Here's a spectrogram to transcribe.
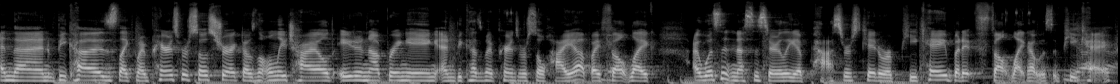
And then because like my parents were so strict, I was the only child, Asian upbringing, and because my parents were so high up, I felt like I wasn't necessarily a pastor's kid or a PK, but it felt like I was a PK. Yeah.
